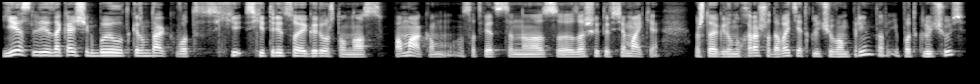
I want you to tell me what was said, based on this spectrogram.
Если заказчик был, скажем так, вот с хи- с хитрецой и говорил, что у нас по макам, соответственно, у нас э, зашиты все маки, на что я говорил, ну хорошо, давайте я отключу вам принтер и подключусь,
